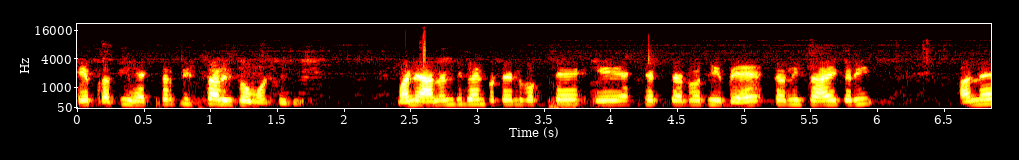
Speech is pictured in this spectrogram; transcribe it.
એ પ્રતિ હેક્ટર પિસ્તાલીસો મળતી હતી. મને આનંદીબેન પટેલ વખતે એ એક હેક્ટરમાંથી બે હેક્ટરની સહાય કરી અને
